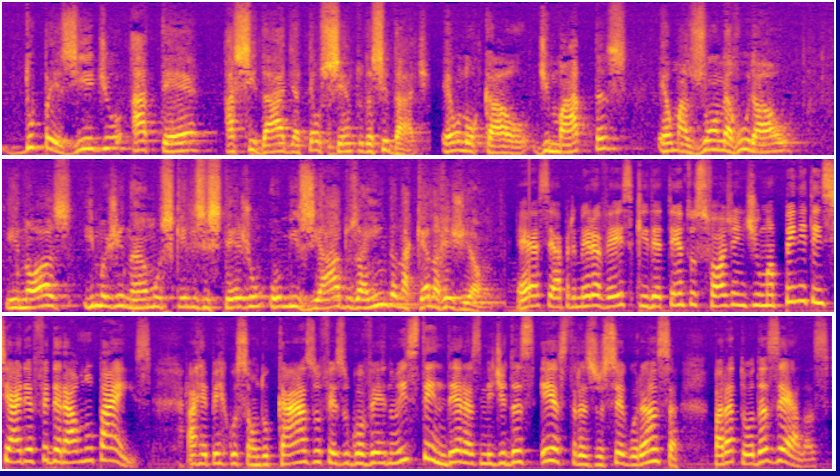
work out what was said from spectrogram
do presídio até a cidade, até o centro da cidade. É um local de matas, é uma zona rural e nós imaginamos que eles estejam homiziados ainda naquela região. Essa é a primeira vez que detentos fogem de uma penitenciária federal no país. A repercussão do caso fez o governo estender as medidas extras de segurança para todas elas.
